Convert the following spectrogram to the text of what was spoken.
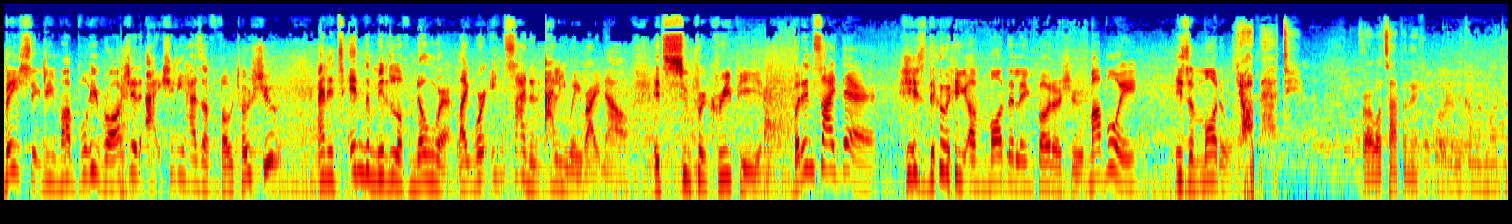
Basically, my boy Rashid actually has a photo shoot and it's in the middle of nowhere. Like we're inside an alleyway right now. It's super creepy. But inside there, he's doing a modeling photo shoot. My boy is a model. Yo, Matty. Bro, what's happening? I become a model.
